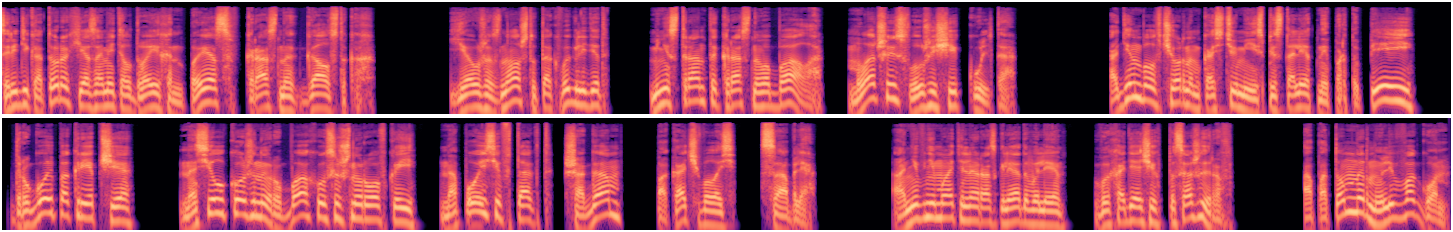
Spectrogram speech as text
среди которых я заметил двоих НПС в красных галстуках. Я уже знал, что так выглядят министранты Красного Бала, младшие служащие культа. Один был в черном костюме из пистолетной портупеи, другой покрепче, носил кожаную рубаху со шнуровкой, на поясе в такт шагам покачивалась сабля. Они внимательно разглядывали выходящих пассажиров, а потом нырнули в вагон.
